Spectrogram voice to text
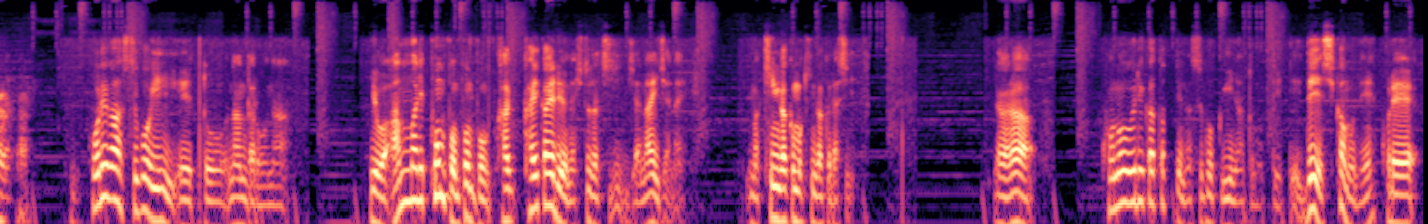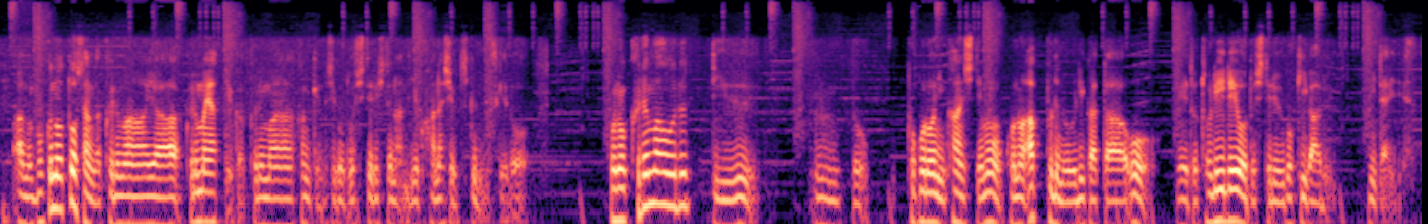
うんうんこれがすごい、えっ、と、なんだろうな。要は、あんまりポンポンポンポン買い替えるような人たちじゃないじゃない。まあ、金額も金額だし。だから、この売り方っていうのはすごくいいなと思っていて、で、しかもね、これ、あの僕のお父さんが車や、車屋っていうか、車関係の仕事をしてる人なんで、よく話を聞くんですけど、この車を売るっていう、うんと、ところに関しても、このアップルの売り方を、えー、と取り入れようとしてる動きがあるみたいです。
